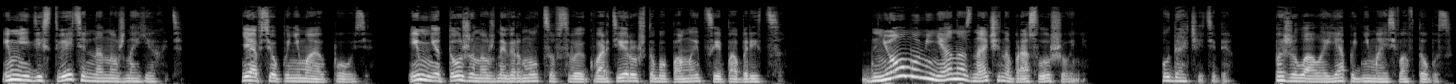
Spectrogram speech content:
и мне действительно нужно ехать. Я все понимаю, Поузи. И мне тоже нужно вернуться в свою квартиру, чтобы помыться и побриться. Днем у меня назначено прослушивание. Удачи тебе, пожелала я, поднимаясь в автобус.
